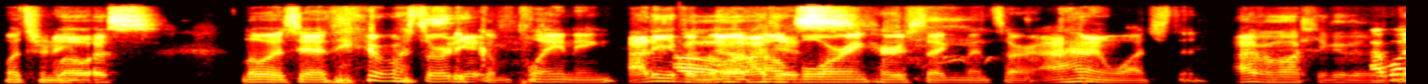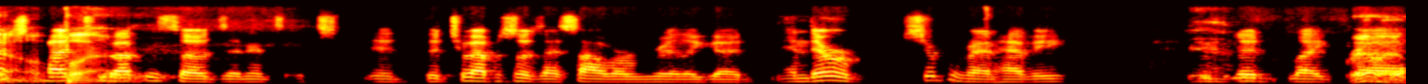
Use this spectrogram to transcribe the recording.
what's her name? Lois. Lois. Yeah, I think everyone's already See complaining I didn't even Oh, know. how just, boring her segments are. I haven't watched it. I haven't watched it either. i watched No, about but- two episodes and it's it's it, the two episodes i saw were really good and they were superman heavy It Yeah. did like Really? uh,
